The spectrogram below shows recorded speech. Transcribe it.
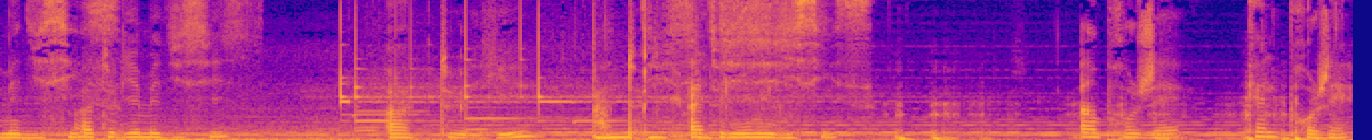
Atelier Médicis. Atelier Médicis. Atelier. Atelier, Médicis. Un projet. Quel projet?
